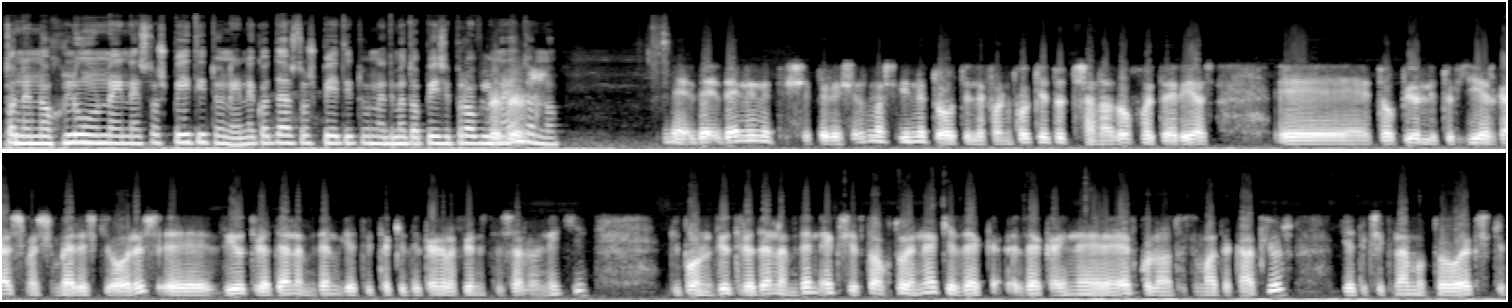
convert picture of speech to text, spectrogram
τον ενοχλούν, να είναι στο σπίτι του, να είναι κοντά στο σπίτι του, να αντιμετωπίζει πρόβλημα Βεβαίως. έντονο; Ναι, δε- δεν είναι της υπηρεσίας μας, είναι το τηλεφωνικό κέντρο της αναδόχου εταιρείας ε, το οποίο λειτουργεί εργάσιμες ημέρες και ώρες ε, 2310 γιατί τα κεντρικά γραφεία είναι στη Θεσσαλονίκη Λοιπόν, 2310 6, 7, 8, 9 και 10. 10. Είναι εύκολο να το θυμάται κάποιος γιατί ξεκινάμε από το 6 και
